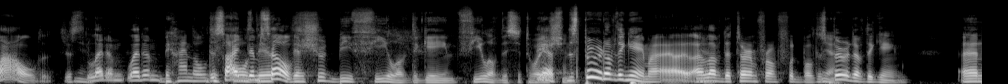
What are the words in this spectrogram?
fouled. Just Yeah. let him let him Behind all decide calls, themselves. There, should be feel of the game, feel of the situation. Yes, the spirit of the game. I, I, I love the term from football. The Yeah. spirit of the game. And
